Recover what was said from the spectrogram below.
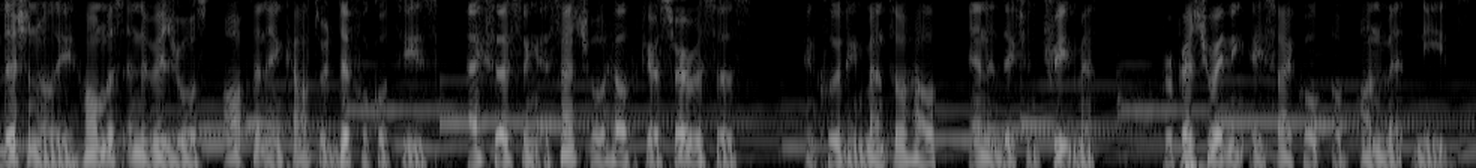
Additionally, homeless individuals often encounter difficulties accessing essential healthcare services, including mental health and addiction treatment, perpetuating a cycle of unmet needs.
